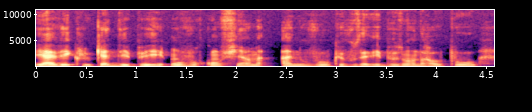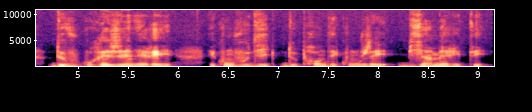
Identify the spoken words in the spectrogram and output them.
Et avec le 4 d'épée, on vous reconfirme à nouveau que vous avez besoin de repos, de vous régénérer et qu'on vous dit de prendre des congés bien mérités.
